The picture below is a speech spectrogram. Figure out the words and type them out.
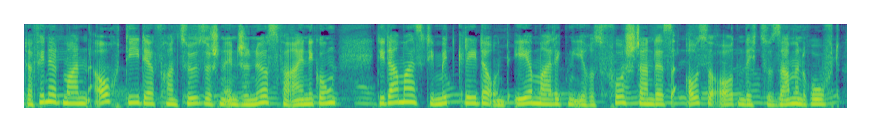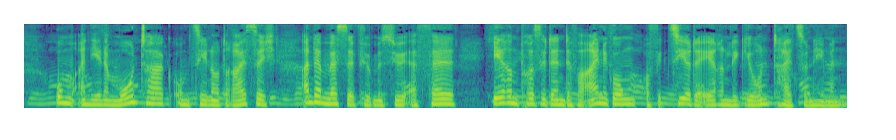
Da findet man auch die der französischen Ingenieursvereinigung, die damals die Mitglieder und ehemaligen ihres Vorstandes außerordentlich zusammenruft, um an jenem Montag um 10.30 Uhr an der Messe für Monsieur Eiffel, Ehrenpräsident der Vereinigung, Offizier der Ehrenlegion, teilzunehmen.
